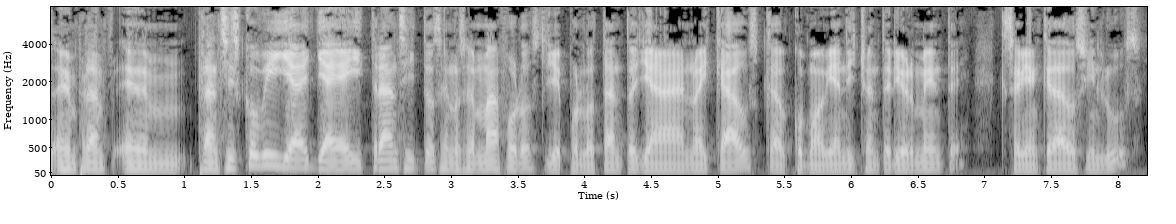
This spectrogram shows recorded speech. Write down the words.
en, Fran, en, Francisco Villa ya hay tránsitos en los semáforos y por lo tanto ya no hay caos, como habían dicho anteriormente, que se habían quedado sin luz.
